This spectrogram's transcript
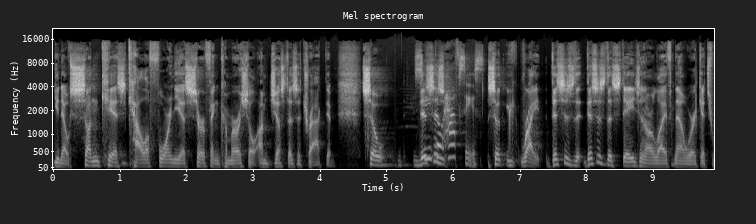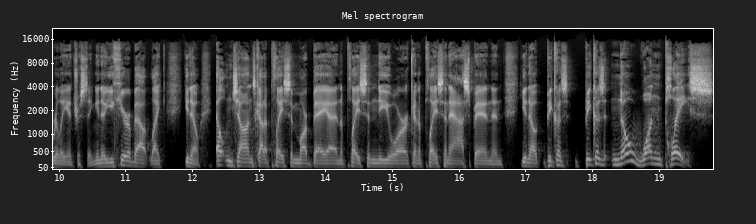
you know sun-kissed California surfing commercial, I'm just as attractive. So this so is halfsies. so right this is the, this is the stage in our life now where it gets really interesting you know you hear about like you know elton john's got a place in marbella and a place in new york and a place in aspen and you know because because no one place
